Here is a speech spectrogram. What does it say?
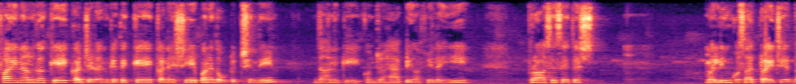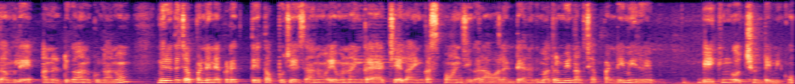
ఫైనల్గా కేక్ కట్ చేయడానికి అయితే కేక్ అనే షేప్ అనేది ఒకటి వచ్చింది. దానికి కొంచెం హ్యాపీగా ఫీల్ అయ్యి ప్రాసెస్ అయితే మళ్ళీ ఇంకోసారి ట్రై చేద్దాంలే అన్నట్టుగా అనుకున్నాను. మీరైతే చెప్పండి నేను ఎక్కడైతే తప్పు చేశానో ఏమన్నా ఇంకా యాడ్ చేయాలా ఇంకా స్పాంజీగా రావాలంటే అనేది మాత్రం మీరు నాకు చెప్పండి. మీరు బేకింగ్ వచ్చి ఉంటే మీకు.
